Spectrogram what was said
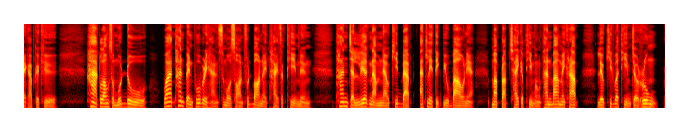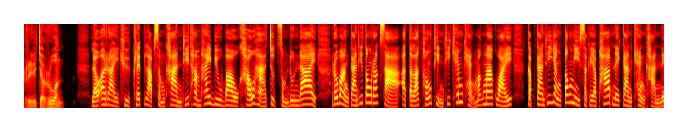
นะครับก็คือ หากลองสมมุติดูว่าท่านเป็นผู้บริหารสโมสรฟุตบอลในไทยสักทีมหนึ่ง ท่านจะเลือกนำแนวคิดแบบแอตเลติกบิลเบาเนี่ย มาปรับใช้กับทีมของท่านบ้างไหมครับ แล้วคิดว่าทีมจะรุ่งหรือจะร่วง แล้วอะไรคือเคล็ดลับสำคัญที่ทำให้บิลเบาเขาหาจุดสมดุลได้ ระหว่างการที่ต้องรักษาอัตลักษณ์ท้องถิ่นที่เข้มแข็งมากๆไว้ กับการที่ยังต้องมีศักยภาพในการแข่งขันใน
